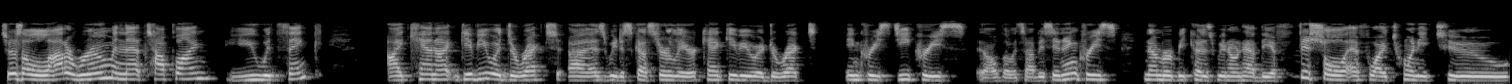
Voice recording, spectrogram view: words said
So there's a lot of room in that top line. You would think I cannot give you a direct, uh, as we discussed earlier, can't give you a direct increase decrease, although it's obviously an increase number because we don't have the official FY22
